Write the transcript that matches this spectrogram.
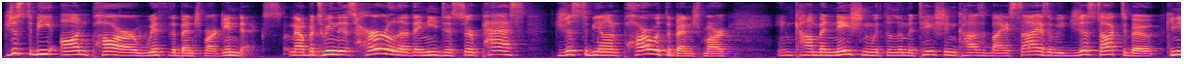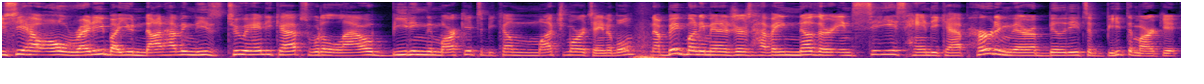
just to be on par with the benchmark index. Now, between this hurdle that they need to surpass just to be on par with the benchmark in combination with the limitation caused by size that we just talked about, can you see how already by you not having these two handicaps would allow beating the market to become much more attainable? Now, big money managers have another insidious handicap hurting their ability to beat the market,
